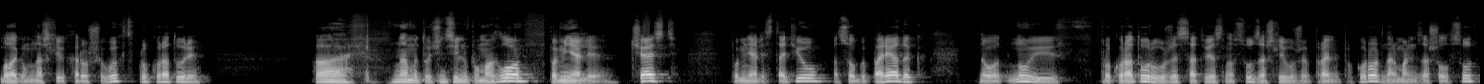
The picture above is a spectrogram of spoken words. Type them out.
Благо мы нашли хороший выход в прокуратуре, нам это очень сильно помогло. Поменяли часть, поменяли статью, особый порядок. Вот. Ну и прокуратура уже, соответственно, в суд зашли уже правильный прокурор, нормально зашел в суд.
